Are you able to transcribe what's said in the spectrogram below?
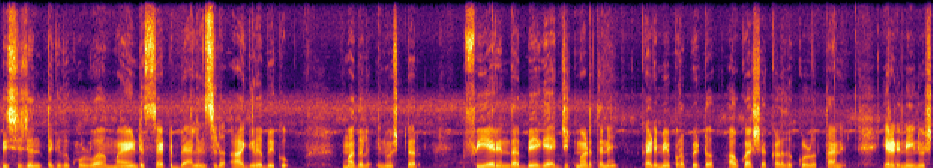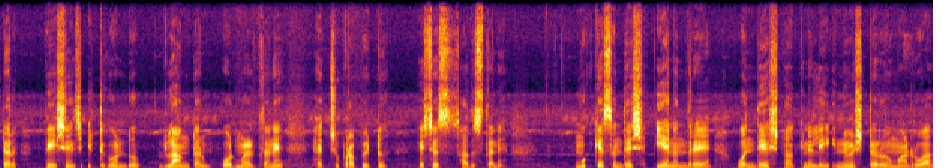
ಡಿಸಿಷನ್ ತೆಗೆದುಕೊಳ್ಳುವ ಮೈಂಡ್ ಸೆಟ್ ಬ್ಯಾಲೆನ್ಸ್ಡ್ ಆಗಿರಬೇಕು. ಮೊದಲು ಇನ್ವೆಸ್ಟರ್ ಫಿಯರಿಂದ ಬೇಗ ಎಕ್ಸಿಟ್ ಮಾಡ್ತಾನೆ, ಕಡಿಮೆ ಪ್ರಾಫಿಟ್ ಅವಕಾಶ ಕಳೆದುಕೊಳ್ಳುತ್ತಾನೆ. ಎರಡನೇ ಇನ್ವೆಸ್ಟರ್ ಪೇಷನ್ಸ್ ಇಟ್ಟುಕೊಂಡು ಲಾಂಗ್ ಟರ್ಮ್ ಹೋಲ್ಡ್ ಮಾಡ್ತಾನೆ, ಹೆಚ್ಚು ಪ್ರಾಫಿಟ್ ಯಶಸ್ಸು ಸಾಧಿಸ್ತಾನೆ. ಮುಖ್ಯ ಸಂದೇಶ ಏನಂದರೆ, ಒಂದೇ ಸ್ಟಾಕಿನಲ್ಲಿ ಇನ್ವೆಸ್ಟರು ಮಾಡುವ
